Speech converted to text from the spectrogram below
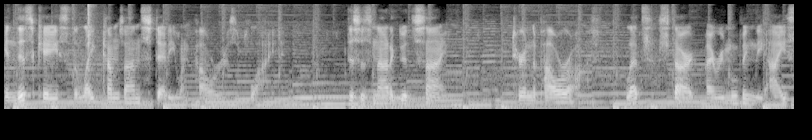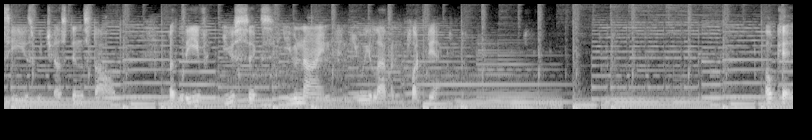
In this case, the light comes on steady when power is applied. This is not a good sign. Turn the power off. Let's start by removing the ICs we just installed, but leave U6, U9, and U11 plugged in. Okay,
